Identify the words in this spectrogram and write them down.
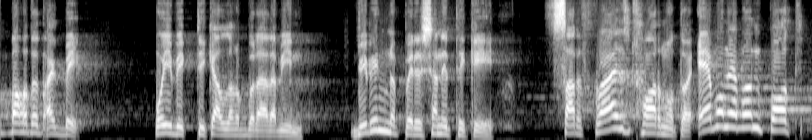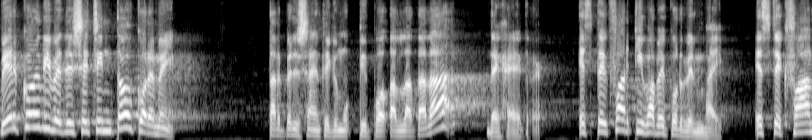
অব্যাহত থাকবে। ওই ব্যক্তিকে আল্লাহ রব্বুল আলমিন বিভিন্ন পেরেশানি থেকে সারপ্রাইজ হওয়ার মতো এমন এমন পথ বের করে দিবে যে সে চিন্তাও করে নেই। তার পেরেশানি থেকে মুক্তির পথ আল্লাহ তালা দেখায় দেবে ইস্তেকফার কীভাবে করবেন ভাই? ইস্তেকফার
